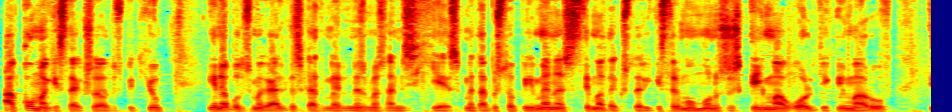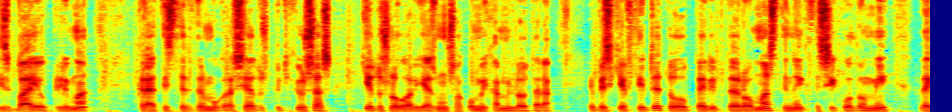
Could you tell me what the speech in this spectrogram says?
ακόμα και στα έξοδα του σπιτιού, είναι από τις μεγαλύτερες καθημερινές μας ανησυχίες. Με τα πιστοποιημένα συστήματα εξωτερικής θερμομόνωσης κλίμα Wall και κλίμα Roof της BioClima, κρατήστε τη θερμοκρασία του σπιτιού σας και τους λογαριασμούς ακόμη χαμηλότερα. Επισκεφτείτε το περίπτερό μας στην έκθεση Οικοδομή 19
